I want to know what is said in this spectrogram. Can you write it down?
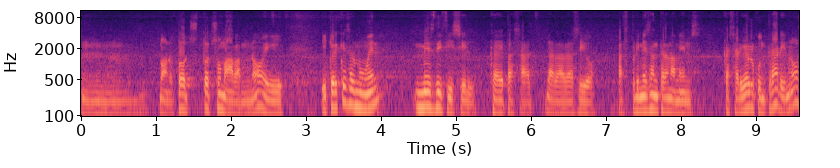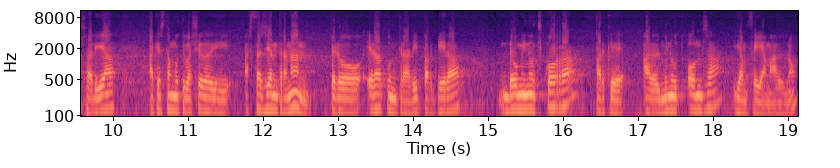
mm, bueno, tots, tots sumàvem, no? I, I crec que és el moment més difícil que he passat de la lesió, els primers entrenaments, que seria el contrari, no? Seria aquesta motivació de dir, estàs ja entrenant, però era el contrari, perquè era 10 minuts córrer, perquè al minut 11 ja em feia mal, no?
